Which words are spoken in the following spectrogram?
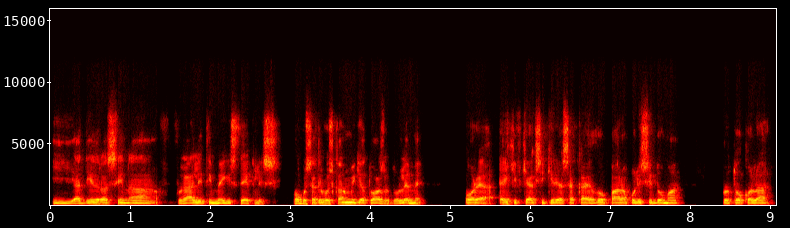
η αντίδραση να βγάλει τη μέγιστη έκκληση. Όπως ακριβώς κάνουμε για το άζωτο. Λέμε, ωραία, έχει φτιάξει η κυρία Σακά εδώ πάρα πολύ σύντομα πρωτόκολλα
